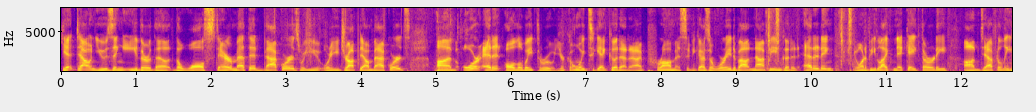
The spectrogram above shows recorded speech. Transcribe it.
get down using either the, the wall stair method backwards where you where you drop down backwards um, or edit all the way through. You're going to get good at it. I promise. If you guys are worried about not being good at editing, you want to be like Nick A30, um, definitely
